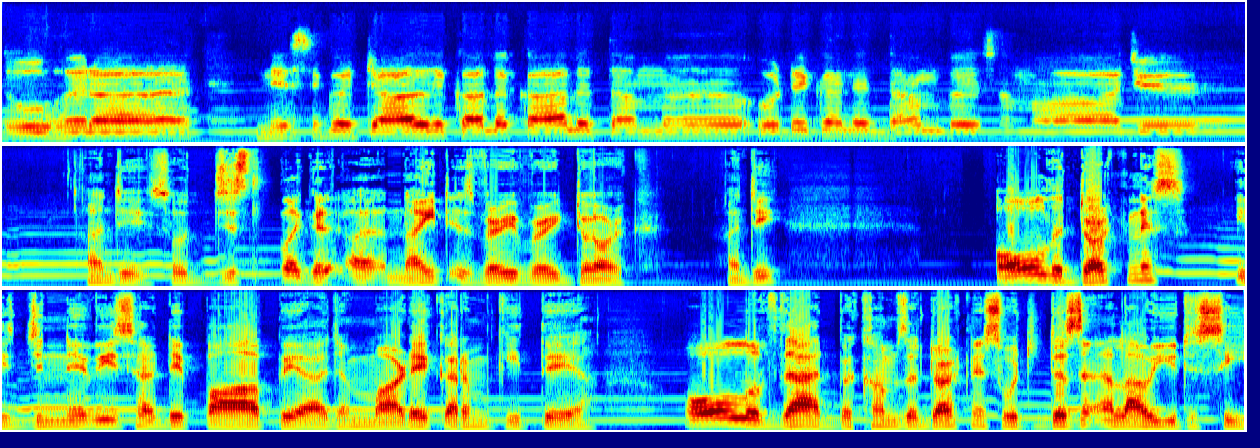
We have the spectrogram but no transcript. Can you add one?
ਦੋਹਰਾ ਨਿਸਗ ਚਾਲ ਕਲ ਕਾਲ ਤਮ ਉਡਗਨ ਦੰਬ ਸਮਾਜ ਹਾਂਜੀ so just like a, a night is very very dark ਹਾਂਜੀ all the darkness ਇਸ ਜਿੰਨੇ ਵੀ ਸਾਡੇ ਪਾਪ ਆ ਜਾਂ ਮਾੜੇ ਕਰਮ ਕੀਤੇ ਆ all of that becomes a darkness which doesn't allow you to see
